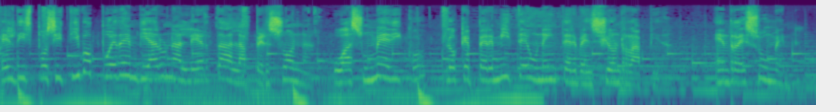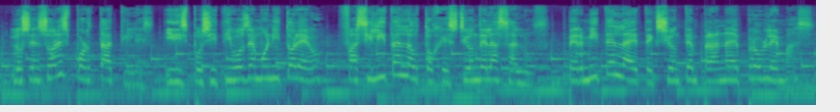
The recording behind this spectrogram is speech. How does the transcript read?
el dispositivo puede enviar una alerta a la persona o a su médico, lo que permite una intervención rápida. En resumen, los sensores portátiles y dispositivos de monitoreo facilitan la autogestión de la salud, permiten la detección temprana de problemas,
